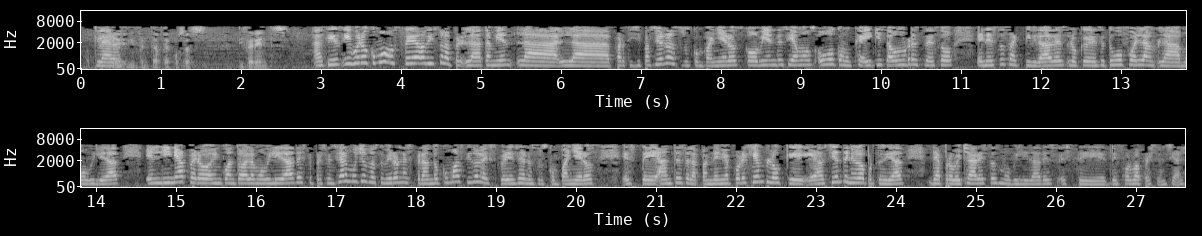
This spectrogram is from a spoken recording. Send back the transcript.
aprender claro. enfrentarte a cosas diferentes. Así es. Y bueno, ¿cómo usted ha visto la, también la, la, participación de nuestros compañeros? Como bien decíamos, hubo como que quizá un receso en estas actividades. Lo que se tuvo fue la, la movilidad en línea, pero en cuanto a la movilidad este presencial, muchos lo estuvieron esperando. ¿Cómo ha sido la experiencia de nuestros compañeros este antes de la pandemia, por ejemplo, que así han tenido la oportunidad de aprovechar estas movilidades este de forma presencial?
